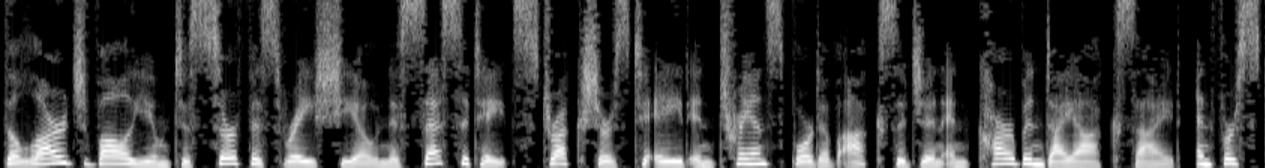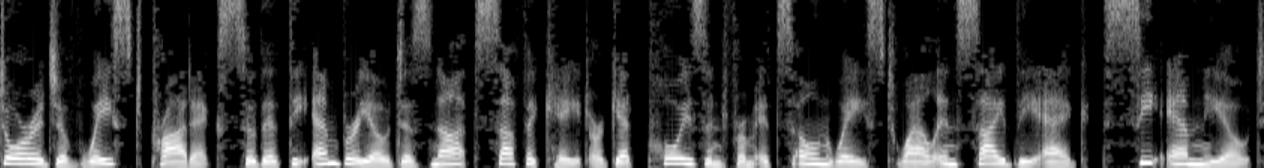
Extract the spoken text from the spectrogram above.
the large volume-to-surface ratio necessitates structures to aid in transport of oxygen and carbon dioxide, and for storage of waste products so that the embryo does not suffocate or get poisoned from its own waste while inside the egg. See amniote.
